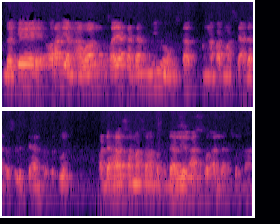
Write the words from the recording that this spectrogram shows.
Sebagai orang yang awam, saya kadang bingung Ustaz, mengapa masih ada perselisihan tersebut, padahal sama-sama berdalil Al-Quran dan Sunnah.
